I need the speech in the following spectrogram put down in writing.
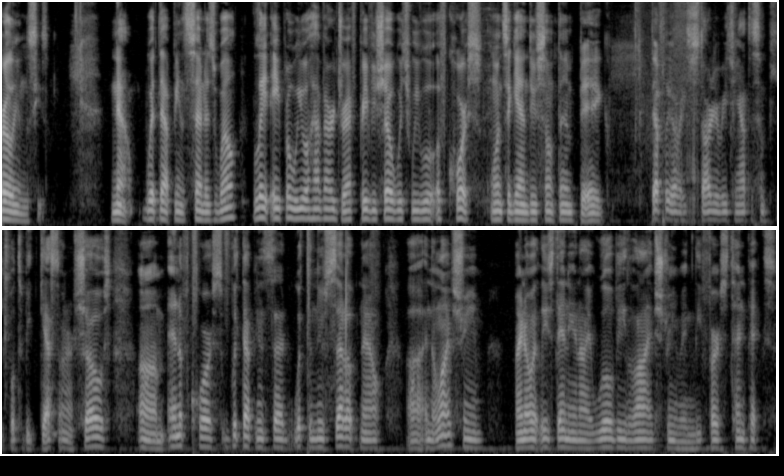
early in the season. Now, with that being said as well, late April we will have our draft preview show, which we will, of course, once again do something big. Definitely already started reaching out to some people to be guests on our shows. Um, and of course, with that being said, with the new setup now uh, in the live stream, I know at least Danny and I will be live streaming the first 10 picks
